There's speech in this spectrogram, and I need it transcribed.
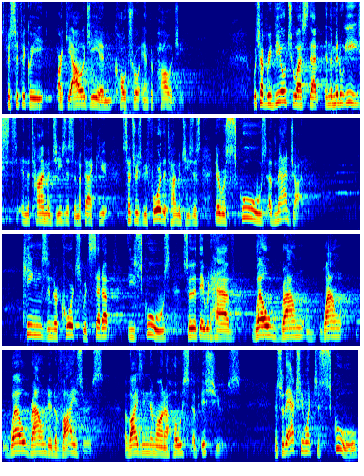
specifically archaeology and cultural anthropology which have revealed to us that in the Middle East, in the time of Jesus, and in fact, centuries before the time of Jesus, there were schools of magi. Kings and their courts would set up these schools so that they would have well round, well rounded advisors, advising them on a host of issues. And so they actually went to school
